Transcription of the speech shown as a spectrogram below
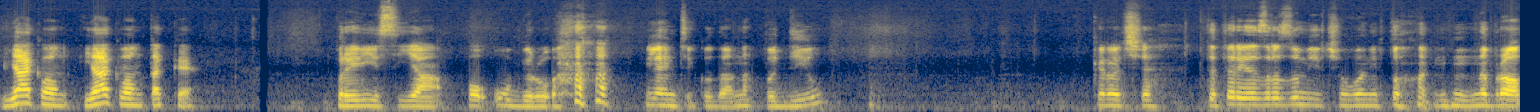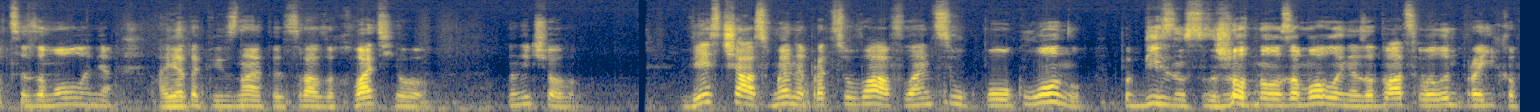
Як вам, як вам таке? Привіз я по Уберу. Гляньте куди, на Поділ. Коротше, тепер я зрозумів, чого ніхто не брав це замовлення. А я такий, знаєте, зразу хвать його. Ну нічого. Весь час в мене працював ланцюг по уклону, по бізнесу, жодного замовлення, за 20 хвилин проїхав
